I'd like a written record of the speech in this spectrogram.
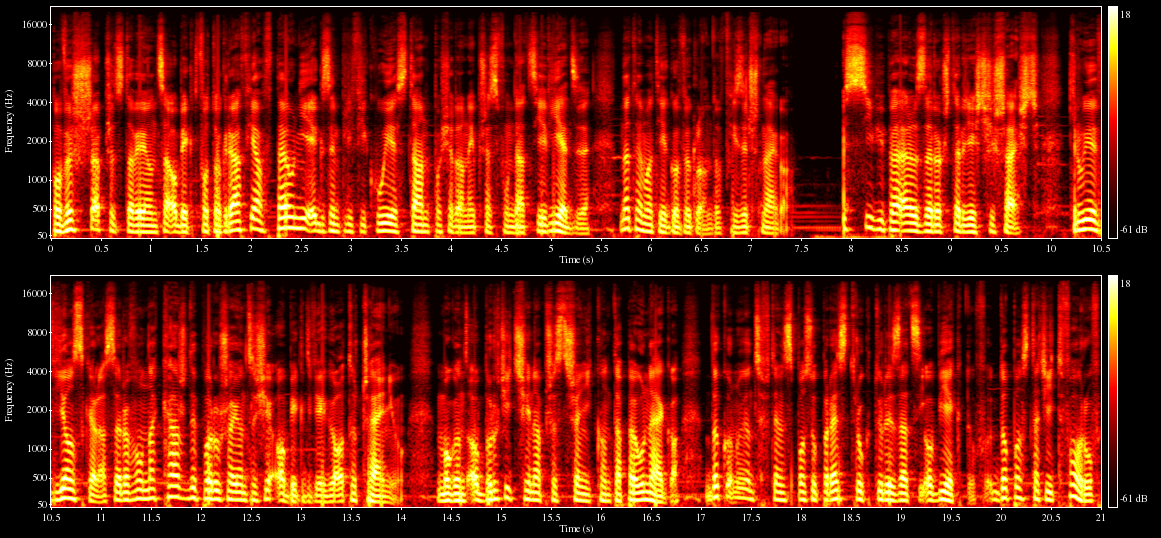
Powyższa, przedstawiająca obiekt fotografia, w pełni egzemplifikuje stan posiadanej przez Fundację wiedzy na temat jego wyglądu fizycznego. SCP-PL-046 kieruje wiązkę laserową na każdy poruszający się obiekt w jego otoczeniu, mogąc obrócić się na przestrzeni kąta pełnego, dokonując w ten sposób restrukturyzacji obiektów do postaci tworów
